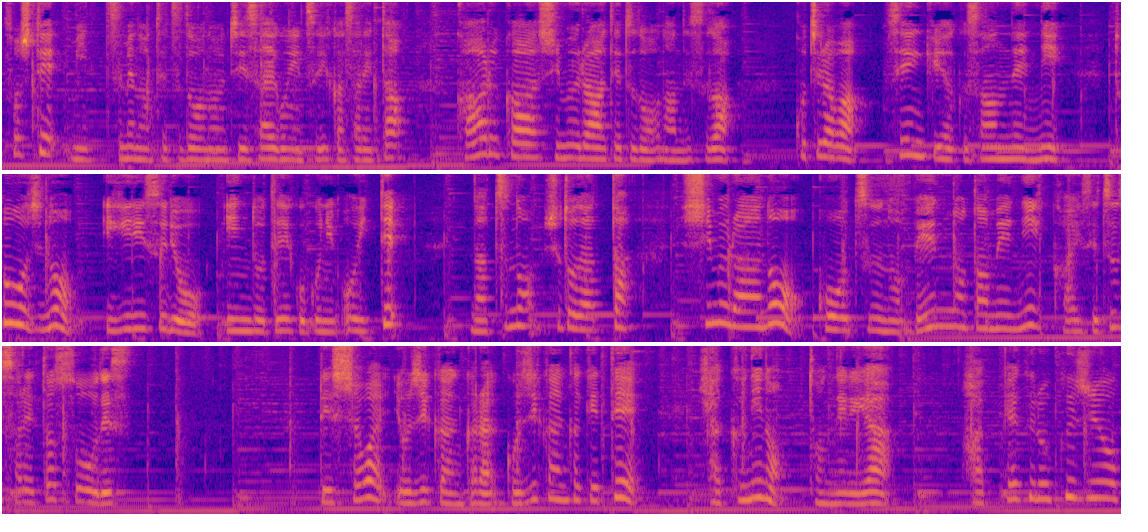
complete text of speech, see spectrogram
そして3つ目の鉄道のうち最後に追加されたカールカーシムラー鉄道なんですがこちらは1903年に当時のイギリス領インド帝国において夏の首都だったシムラーの交通の便のために開設されたそうです。列車は4時間から5時間かけて102のトンネルや860を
